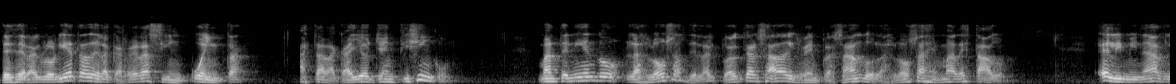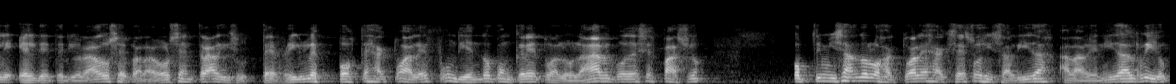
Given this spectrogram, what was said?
Desde la glorieta de la carrera 50 hasta la calle 85, manteniendo las losas de la actual calzada y reemplazando las losas en mal estado eliminarle el deteriorado separador central y sus terribles postes actuales, fundiendo concreto a lo largo de ese espacio, optimizando los actuales accesos y salidas a la avenida del río,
